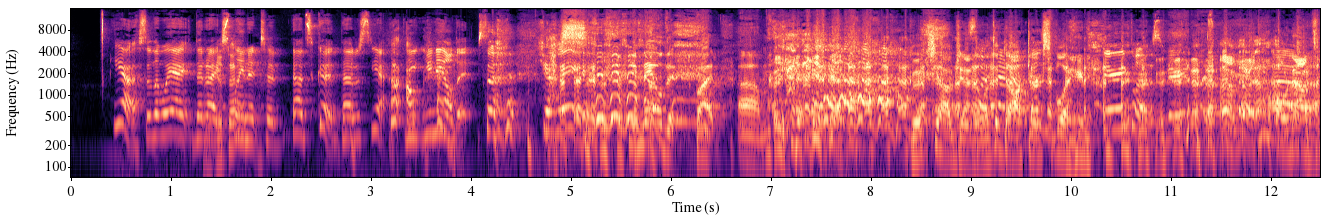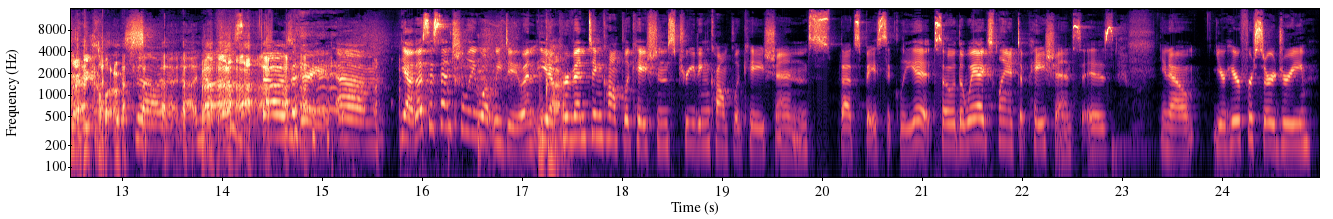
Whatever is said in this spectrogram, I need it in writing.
Yeah, so the way I, that I, get explain that? it to that's good. That was yeah, you, you nailed it. So you nailed it. But um, Good job, Jenna. Let the no, no, doctor that's explain. very close, very close. oh, now it's very close. No, no, no, no. That was, that was great. Um, yeah, that's essentially what we do, and you know, preventing complications, treating complications. That's basically it. So the way I explain it to patients is, you know, you're here for surgery.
